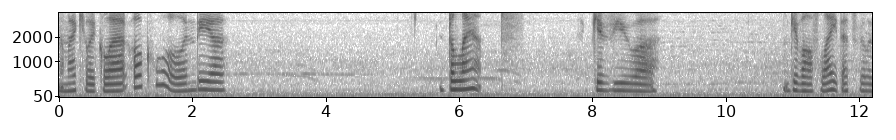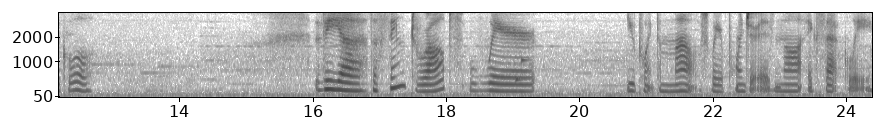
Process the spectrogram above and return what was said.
Immaculate Glad. Oh, cool. And the, uh... The lamps give you, uh... Give off light. That's really cool. The, uh, the thing drops where you point the mouse, where your pointer is, not exactly.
